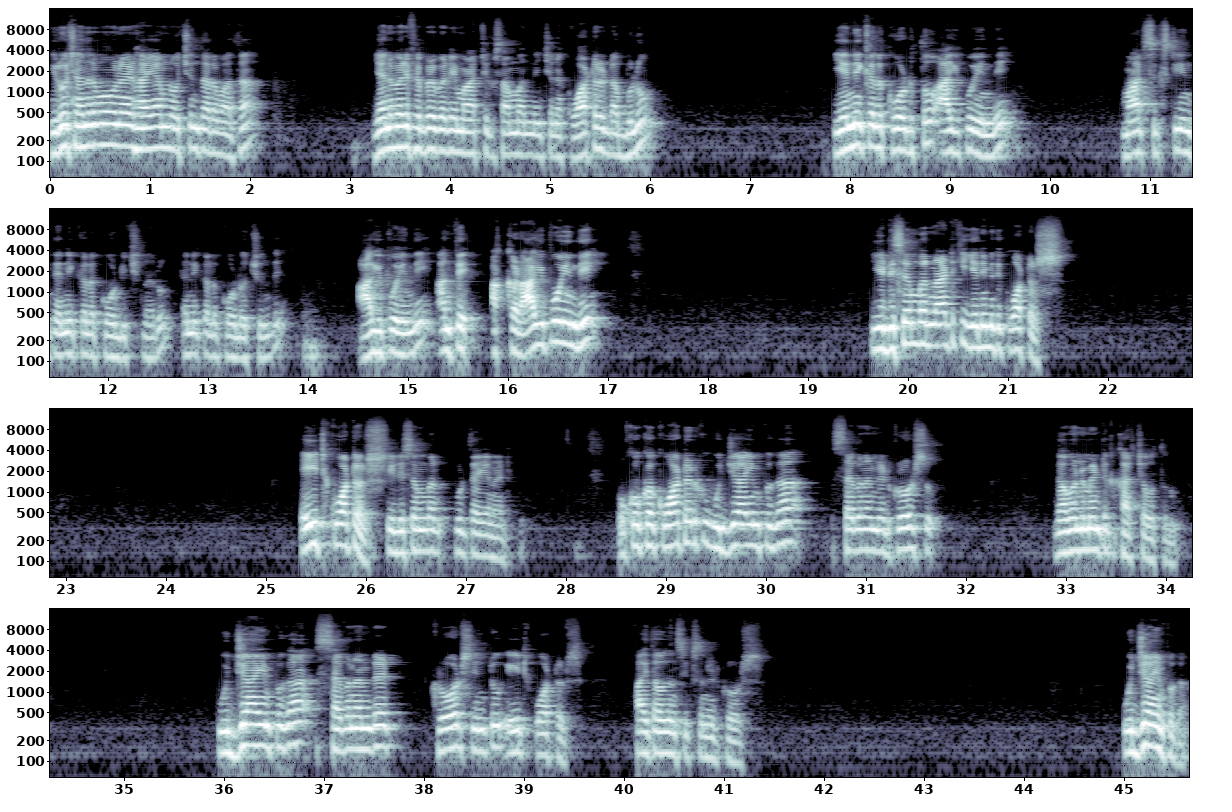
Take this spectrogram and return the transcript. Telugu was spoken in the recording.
ఈరోజు చంద్రబాబు నాయుడు హయాంలో వచ్చిన తర్వాత జనవరి ఫిబ్రవరి మార్చికి సంబంధించిన క్వార్టర్ డబ్బులు ఎన్నికల కోడ్తో ఆగిపోయింది. మార్చ్ సిక్స్టీన్త్ ఎన్నికల కోడ్ ఇచ్చినారు. ఎన్నికల కోడ్ వచ్చింది. ఆగిపోయింది. అంతే. అక్కడ ఆగిపోయింది. ఈ డిసెంబర్ నాటికి ఎనిమిది క్వార్టర్స్. ఎయిట్ క్వార్టర్స్ ఈ డిసెంబర్ పూర్తయ్యే నాటికి. ఒక్కొక్క క్వార్టర్కు ఉజ్జాయింపుగా సెవెన్ హండ్రెడ్ క్రోర్స్ గవర్నమెంట్కి ఖర్చు అవుతుంది ఉజ్జాయింపుగా seven hundred crores into eight quarters five thousand six hundred crores. ఉజ్జాయింపుగా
